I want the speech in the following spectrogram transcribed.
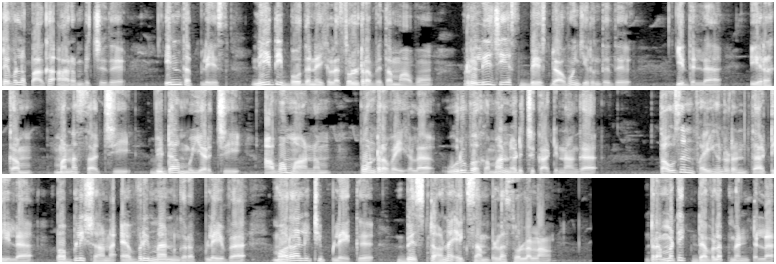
டெவலப் ஆக ஆரம்பிச்சுது. இந்த பிளேஸ் நீதி போதனைகளை சொல்கிற விதமாகவும் ரிலீஜியஸ் பேஸ்டாகவும் இருந்தது. இதில் இரக்கம் மனசாட்சி விடாமுயற்சி அவமானம் போன்றவைகளை உருவகமாக நடித்து காட்டினாங்க. தௌசண்ட் ஃபைவ் ஹண்ட்ரட் அண்ட் தேர்ட்டியில் பப்ளிஷ் ஆன எவ்ரி மேனுங்கிற பிளேவை மொராலிட்டி பிளேக்கு பெஸ்ட்டான எக்ஸாம்பிளாக சொல்லலாம். ட்ரமட்டிக் டெவலப்மெண்ட்டில்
